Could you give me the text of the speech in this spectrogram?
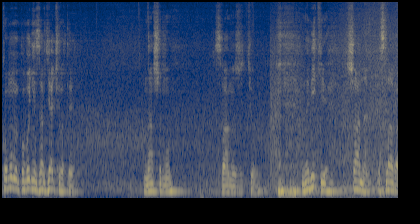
кому ми повинні завдячувати нашому з вами життю. Навіки шана і слава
